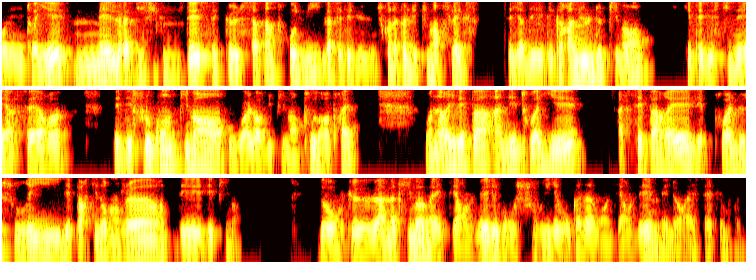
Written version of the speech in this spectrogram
nettoyer, mais la difficulté, c'est que certains produits, là, c'était ce qu'on appelle du piment flex, c'est-à-dire des, granules de piment qui étaient destinés à faire euh, des, flocons de piment ou alors du piment poudre après. On n'arrivait pas à nettoyer, à séparer les poils de souris, les parties de rongeurs des, piments. Donc, euh, un maximum a été enlevé, les grosses souris, les gros cadavres ont été enlevés, mais le reste a été brûlé.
